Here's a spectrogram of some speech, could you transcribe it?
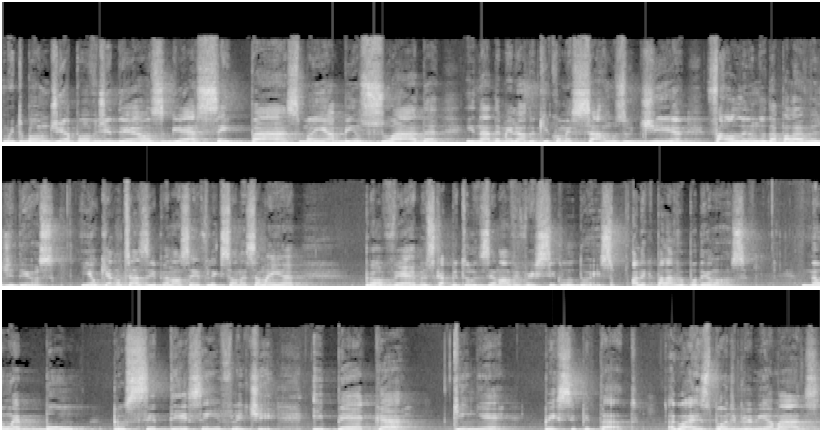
Muito bom dia, povo de Deus, graça e paz, manhã abençoada e nada melhor do que começarmos o dia falando da palavra de Deus. E eu quero trazer para nossa reflexão nessa manhã Provérbios capítulo 19, versículo 2. Olha que palavra poderosa. Não é bom proceder sem refletir e peca quem é precipitado. Agora responde para mim, amados.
